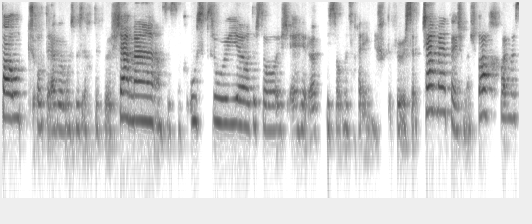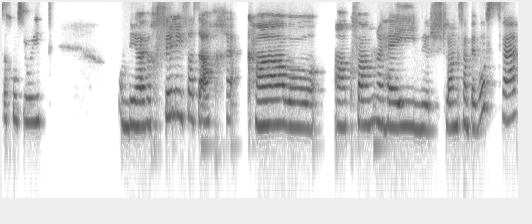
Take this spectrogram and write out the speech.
falsch oder eben muss man sich dafür schämen, also sich auszuruhen oder so ist eher etwas, wo man sich eigentlich dafür schämen sollte. Da ist man schwach, wenn man sich ausruht. Und ich hatte einfach viele so Sachen, die angefangen haben, mir langsam bewusst zu werden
